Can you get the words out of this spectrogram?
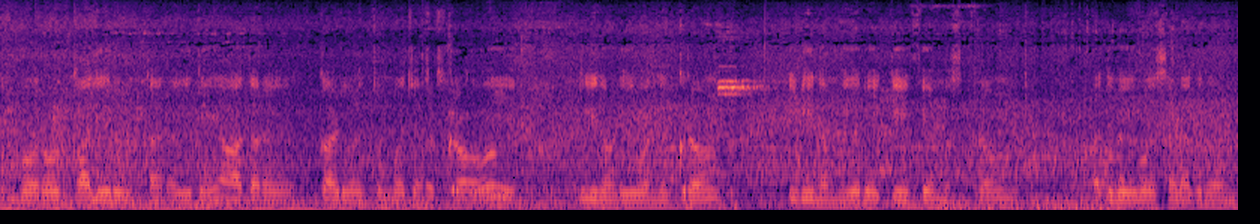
ತುಂಬ ರೋಡ್ ಖಾಲಿ ಇರುವ ಥರ ಇದೆ ಆದರೆ ಗಾಡಿಗಳು ತುಂಬ ಜಾಸ್ತಿ. ಇಲ್ಲಿ ನೋಡಿ ಒಂದು ಗ್ರೌಂಡ್ ಇಡೀ ನಮ್ಮ ಏರಿಯಾಕ್ಕೆ ಫೇಮಸ್ ಗ್ರೌಂಡ್ ಅದುವೇ ಹೊಯ್ಸಳ ಗ್ರೌಂಡ್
